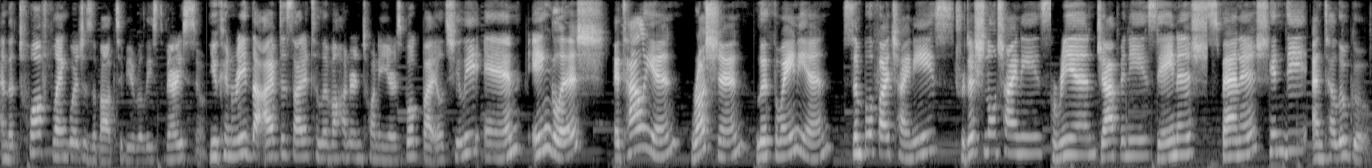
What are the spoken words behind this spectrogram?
and the 12th language is about to be released very soon. You can read the I've Decided to Live 120 Years book by Ilchi Lee in English, Italian, Russian, Lithuanian, Simplified Chinese, Traditional Chinese, Korean, Japanese, Danish, Spanish, Hindi, and Telugu.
